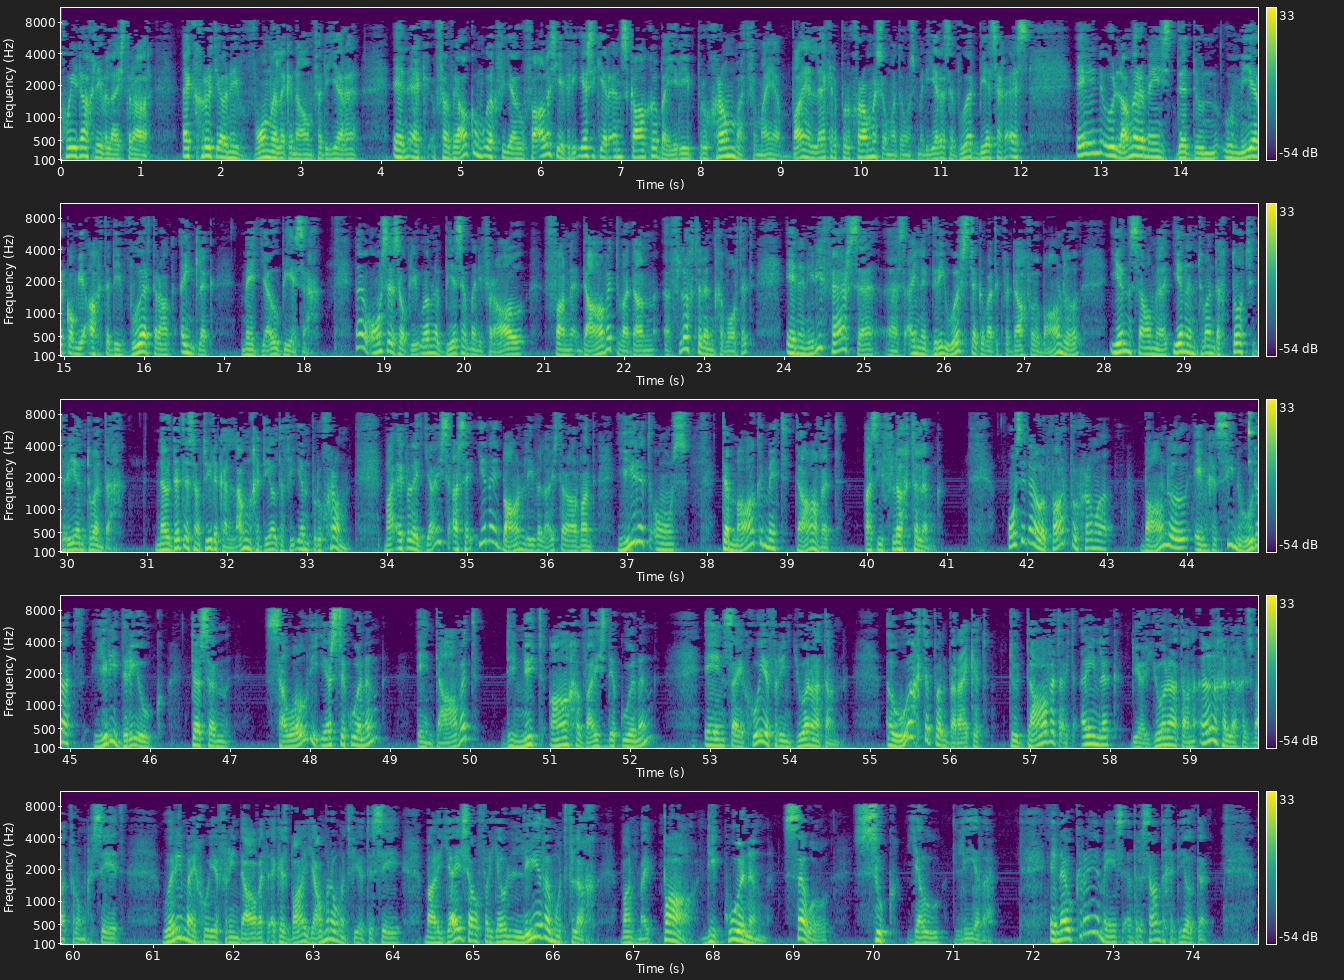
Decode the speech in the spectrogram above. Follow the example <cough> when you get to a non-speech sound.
Goeiedag liewe luisteraar. Ek groet jou in die wonderlike naam van die Here en ek verwelkom ook vir jou vir alles jy vir die eerste keer inskakel by hierdie program wat vir my 'n baie lekker program is omdat ons met die Here se woord besig is. En hoe langer 'n mens dit doen, hoe meer kom jy agter die woord raak eintlik met jou besig. Nou ons is op die oomblik besig met die verhaal van Dawid wat dan 'n vlugteling geword het en in hierdie verse is eintlik 3 hoofstukke wat ek vandag wil behandel, 1 Samuel 21 tot 23. Nou dit is natuurlik 'n lang gedeelte vir een program, maar ek wil dit juis as 'n een eenheid behandel, liewe luisteraar, want hier het ons te maak met Dawid as die vlugteling. Ons het nou 'n paar programme behandel en gesien hoe dat hierdie driehoek tussen Saul die eerste koning en Dawid die nuut aangewyde koning en sy goeie vriend Jonathan. 'n hoogtepunt bereik het toe Dawid uiteindelik deur Jonathan ingelig is wat vir hom gesê het Hoorie my goeie vriend Dawid ek is baie jammer om dit vir jou te sê maar jy sal vir jou lewe moet vlug want my pa die koning Saul soek jou lewe. En nou kry 'n mens interessante gedeelte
